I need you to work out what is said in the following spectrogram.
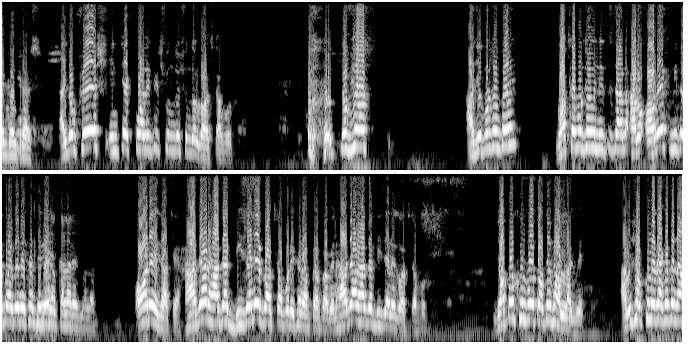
একদম ফ্রেশ একদম ফ্রেশ ইনটেক কোয়ালিটির সুন্দর সুন্দর গজ কাপড়। তো ভিউয়ার্স আজ এ পর্যন্তই। গজ কাপড় যদি নিতে চান আরও অনেক নিতে পারবেন এখান থেকে। কালারের মাল আছে। অনেক আছে। হাজার হাজার ডিজাইনের গজ কাপড় এখানে আপনারা পাবেন। হাজার হাজার ডিজাইনের গজ কাপড়। যত খুলবো ততই ভালো লাগবে। আমি সব খুলে দেখাতে না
